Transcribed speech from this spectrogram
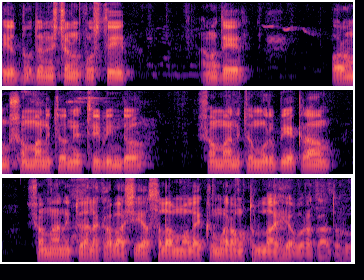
এই উদ্বোধন অনুষ্ঠানে উপস্থিত আমাদের পরম সম্মানিত নেতৃবৃন্দ, সম্মানিত মুরব্বী একরাম, সম্মানিত এলাকাবাসী, আসসালামু আলাইকুম রহমতুল্লাহি আবরাকাতহু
